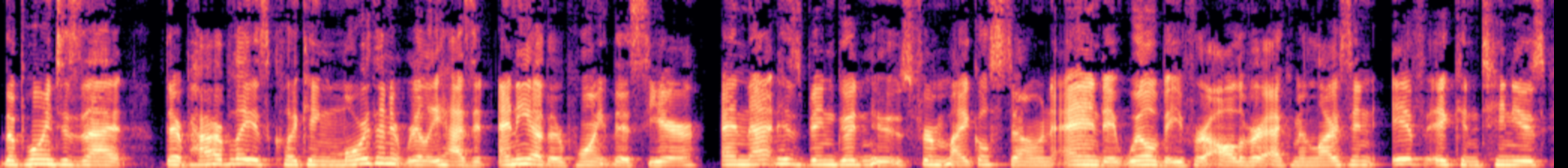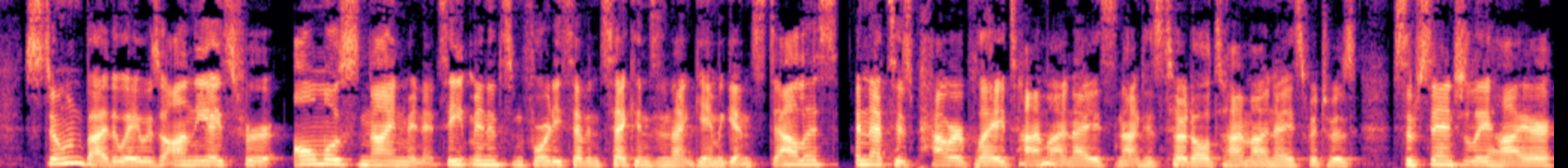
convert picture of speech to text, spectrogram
the point is that their power play is clicking more than it really has at any other point this year, and that has been good news for Michael Stone, and it will be for Oliver Ekman Larsson if it continues. Stone, by the way, was on the ice for almost nine minutes, eight minutes and 47 seconds in that game against Dallas, and that's his power play time on ice, not his total time on ice, which was substantially higher.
